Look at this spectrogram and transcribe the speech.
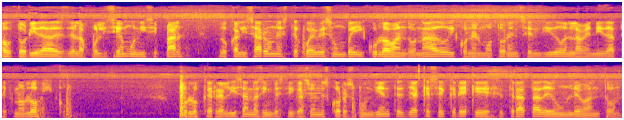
Autoridades de la Policía Municipal localizaron este jueves un vehículo abandonado y con el motor encendido en la avenida Tecnológico, por lo que realizan las investigaciones correspondientes ya que se cree que se trata de un levantón.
